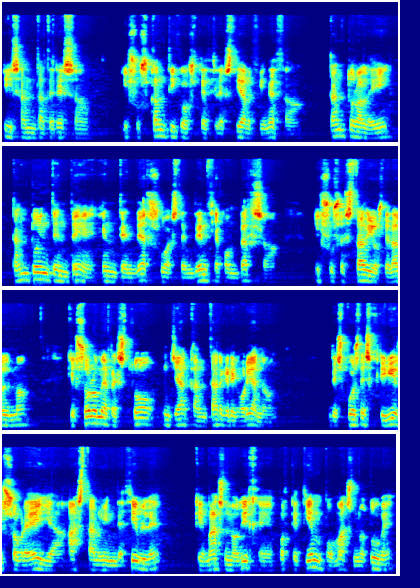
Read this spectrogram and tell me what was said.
Y Santa Teresa, y sus cánticos de celestial fineza, tanto la leí, tanto intenté entender su ascendencia conversa y sus estadios del alma, que sólo me restó ya cantar gregoriano, después de escribir sobre ella hasta lo indecible, que más no dije porque tiempo más no tuve,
